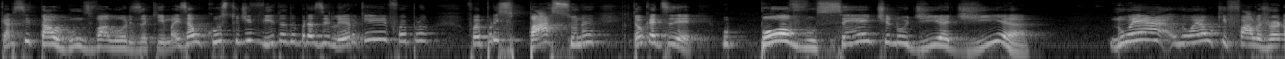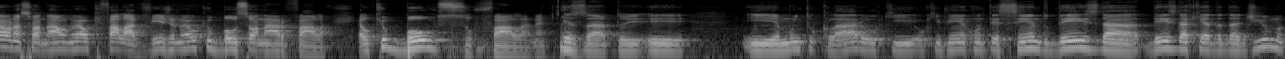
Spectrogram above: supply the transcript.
Quero citar alguns valores aqui, mas é o custo de vida do brasileiro que foi para foi o espaço, né? Então, quer dizer, o povo sente no dia a dia. Não é, não é o que fala o Jornal Nacional, não é o que fala a Veja, não é o que o Bolsonaro fala. É o que o bolso fala, né? Exato. E, e e é muito claro o que, o que vem acontecendo desde a, desde a queda da Dilma,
